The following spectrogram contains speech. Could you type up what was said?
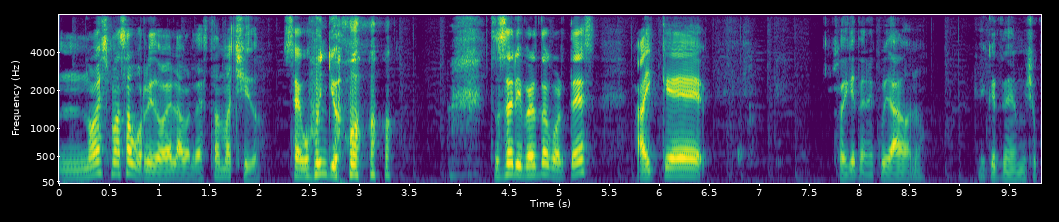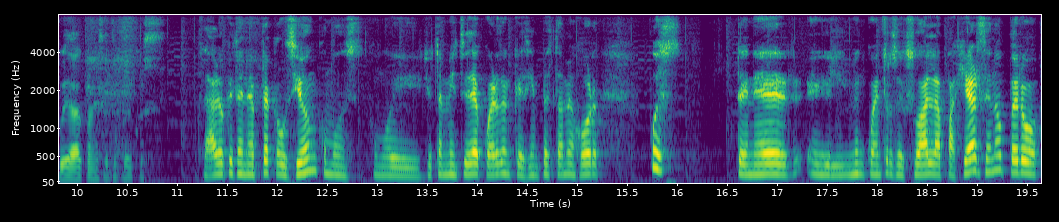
no es más aburrido, ¿eh? la verdad, está más chido. Según yo. Entonces, Heriberto Cortés, hay que hay que tener cuidado, ¿no? Hay que tener mucho cuidado con ese tipo de cosas. Claro que tener precaución, como, como yo también estoy de acuerdo en que siempre está mejor, pues, tener un encuentro sexual a pajearse, ¿no? Pero,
